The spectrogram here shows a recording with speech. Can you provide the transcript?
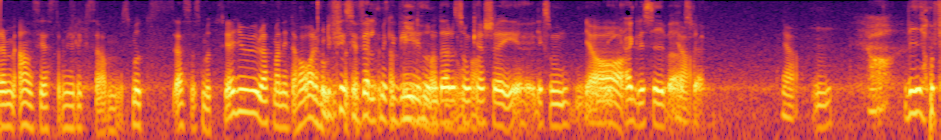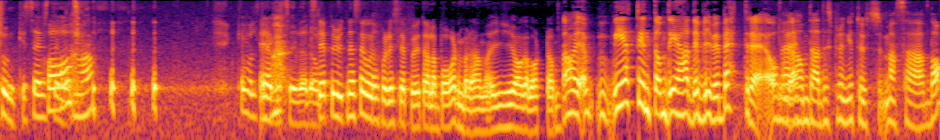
de, anses de ju liksom smuts, alltså smutsiga djur och att man inte har hund Och det finns ju väldigt mycket det vildhundar som har. kanske är liksom Ja. aggressiva Ja. och sådär. Ja. Vi har funkisar istället. Ja. Kan vara lite aggressiva de. Släpper ut, nästa gång får du släppa ut alla barn bara och jaga bort dem. Ja, jag vet inte om det hade blivit bättre om, Nej. om det hade sprungit ut massa barn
